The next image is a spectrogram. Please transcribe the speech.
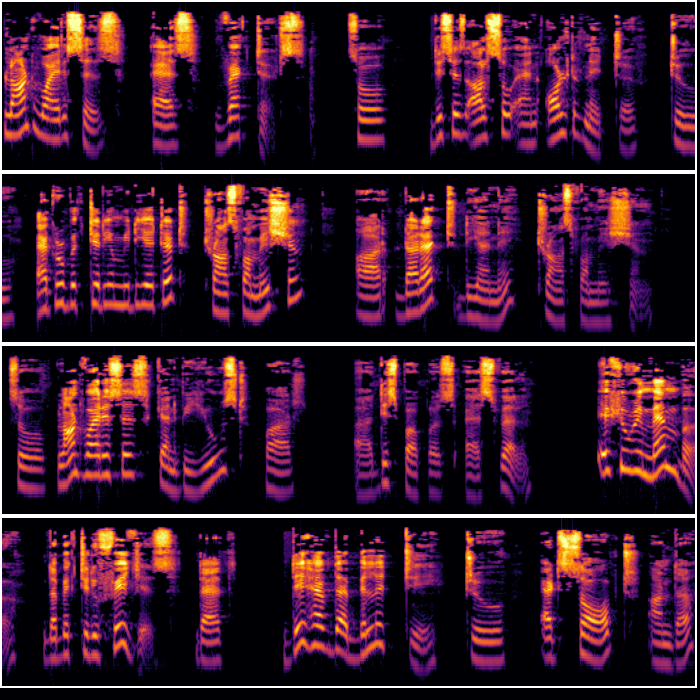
plant viruses as vectors. So this is also an alternative to agrobacterium mediated transformation or direct DNA transformation. So plant viruses can be used for uh, this purpose as well. If you remember the bacteriophages that they have the ability to adsorb on the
